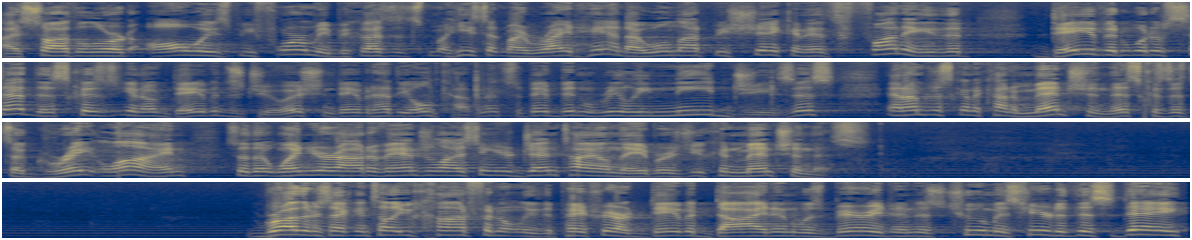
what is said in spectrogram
I saw the Lord always before me because it's, he's at my right hand. I will not be shaken. It's funny that David would have said this because, you know, David's Jewish and David had the old covenant, so David didn't really need Jesus. And I'm just going to kind of mention this because it's a great line so that when you're out evangelizing your Gentile neighbors, you can mention this. Brothers, I can tell you confidently the patriarch David died and was buried, and his tomb is here to this day.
